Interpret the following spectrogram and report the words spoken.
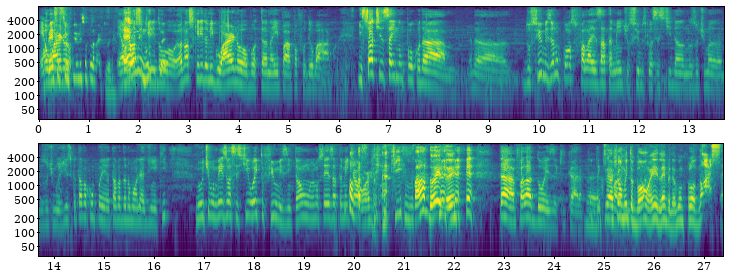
É o Arno. o filme só pela abertura. É, o um nosso minuto, querido, é o nosso querido amigo Arno botando aí pra, pra fuder o barraco. E só te saindo um pouco da, da- dos filmes, eu não posso falar exatamente os filmes que eu assisti da- nos, última, nos últimos dias, que eu tava acompanhando, eu tava dando uma olhadinha aqui. No último mês eu assisti oito filmes, então eu não sei exatamente a Nossa. ordem aqui. Fala dois, hein? tá, falar dois aqui, cara. Puta É, que Você achou pariu. muito bom aí? Lembra de algum que falou, nossa,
